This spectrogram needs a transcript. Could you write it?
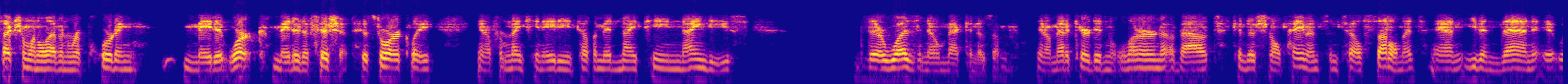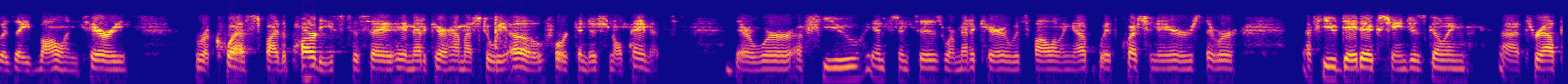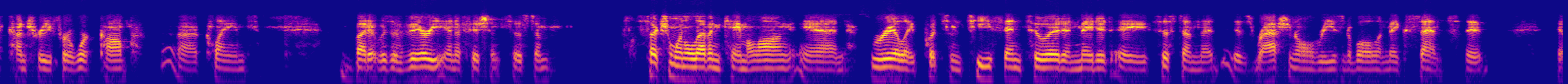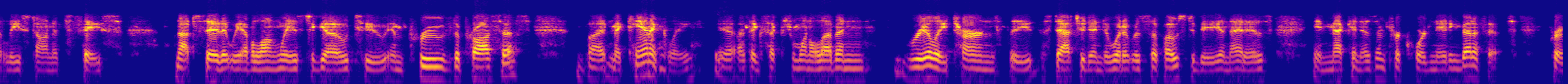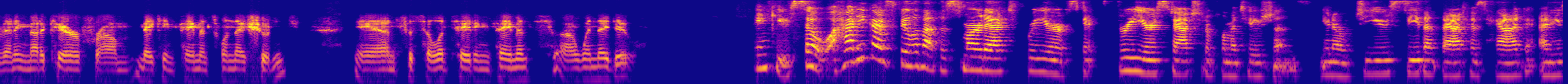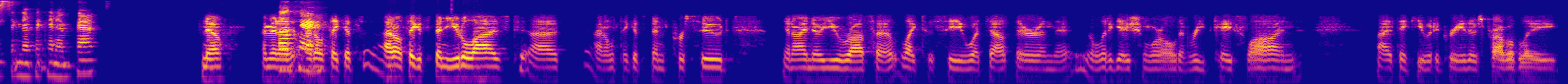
Section 111 reporting made it work, made it efficient. Historically, you know, from 1980 until the mid 1990s, there was no mechanism. You know, Medicare didn't learn about conditional payments until settlement. And even then, it was a voluntary request by the parties to say, hey, Medicare, how much do we owe for conditional payments? There were a few instances where Medicare was following up with questionnaires. There were a few data exchanges going uh, throughout the country for work comp uh, claims, but it was a very inefficient system. Section 111 came along and really put some teeth into it and made it a system that is rational, reasonable, and makes sense, it, at least on its face. Not to say that we have a long ways to go to improve the process, but mechanically, I think Section 111 really turns the, the statute into what it was supposed to be, and that is a mechanism for coordinating benefits, preventing Medicare from making payments when they shouldn't, and facilitating payments uh, when they do. Thank you. So, how do you guys feel about the SMART Act three-year three-year statute of limitations? You know, do you see that that has had any significant impact? No, I mean, okay. I, I, don't think it's I don't think it's been utilized. Uh, I don't think it's been pursued. You know, I know you, Ross, like to see what's out there in the, the litigation world and read case law, and I think you would agree. There's probably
